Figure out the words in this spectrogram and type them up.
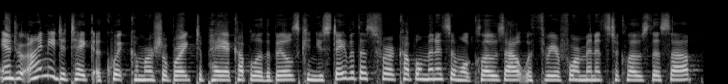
Andrew, I need to take a quick commercial break to pay a couple of the bills. Can you stay with us for a couple minutes and we'll close out with three or four minutes to close this up?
